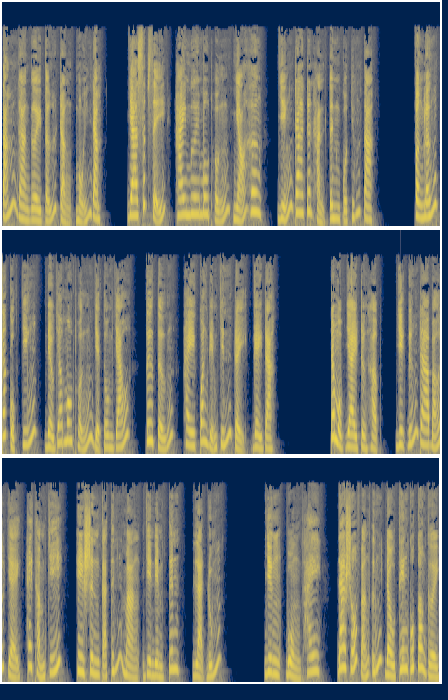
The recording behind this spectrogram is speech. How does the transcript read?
8.000 người tử trận mỗi năm và sắp xỉ 20 mâu thuẫn nhỏ hơn diễn ra trên hành tinh của chúng ta. Phần lớn các cuộc chiến đều do mâu thuẫn về tôn giáo, tư tưởng hay quan điểm chính trị gây ra. Trong một vài trường hợp, việc đứng ra bảo vệ hay thậm chí hy sinh cả tính mạng vì niềm tin là đúng. Nhưng buồn thay, đa số phản ứng đầu tiên của con người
